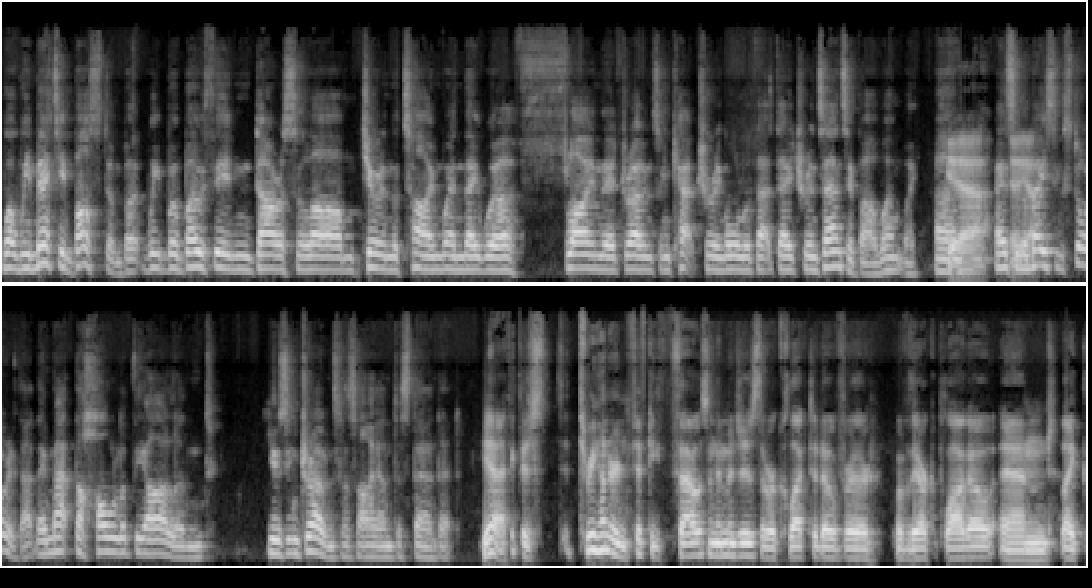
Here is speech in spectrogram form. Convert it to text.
Well, we met in Boston, but we were both in Dar es Salaam during the time when they were flying their drones and capturing all of that data in Zanzibar, weren't we? Um, Yeah, and it's yeah, an yeah. amazing story. That they mapped the whole of the island using drones, as I understand it. Yeah, I think there's 350,000 images that were collected over over the archipelago, and like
